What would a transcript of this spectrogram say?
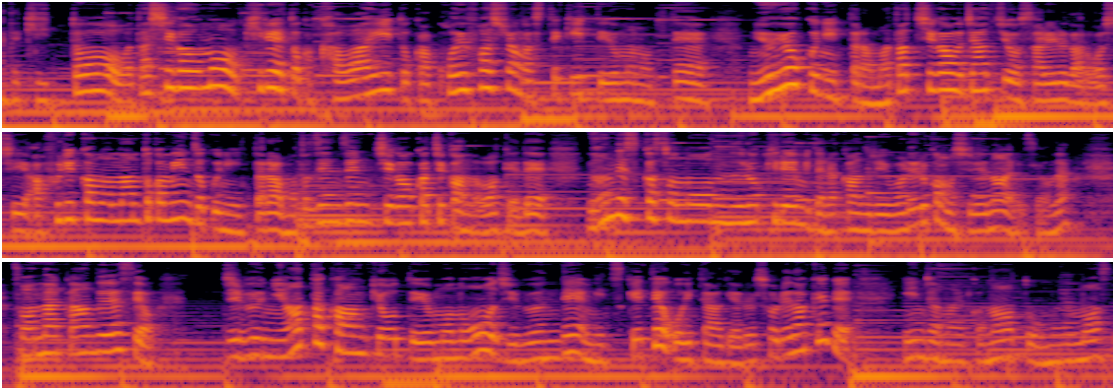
んできっと私が思う綺麗とか可愛いとかこういうファッションが素敵っていうものってニューヨークに行ったらまた違うジャッジをされるだろうしアフリカのなんとか民族に行ったらまた全然違う価値観なわけで何ですかその布綺麗みたいな感じで言われるかもしれないですよね。そんな感じですよ。自分に合った環境っていうものを自分で見つけておいてあげる。それだけでいいんじゃないかなと思います。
